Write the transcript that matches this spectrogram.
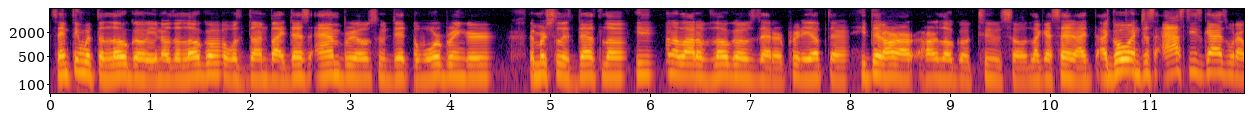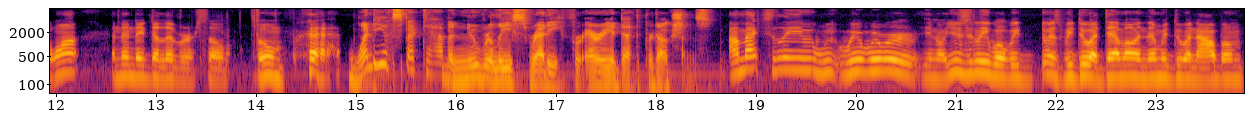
Same thing with the logo. You know, the logo was done by Des Ambrose, who did the Warbringer, the Merciless Death logo. He's done a lot of logos that are pretty up there. He did our our logo too. So like I said, I I go and just ask these guys what I want and then they deliver. So boom. when do you expect to have a new release ready for Area Death Productions? I'm actually we, we, we were you know usually what we do is we do a demo and then we do an album.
